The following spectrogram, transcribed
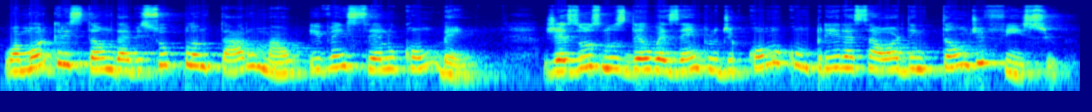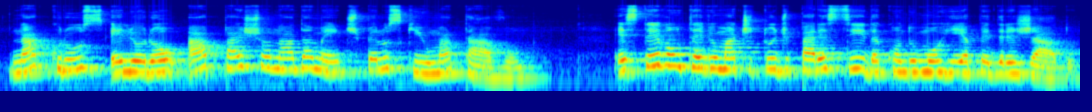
O amor cristão deve suplantar o mal e vencê-lo com o bem. Jesus nos deu o exemplo de como cumprir essa ordem tão difícil. Na cruz, ele orou apaixonadamente pelos que o matavam. Estevão teve uma atitude parecida quando morria apedrejado,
